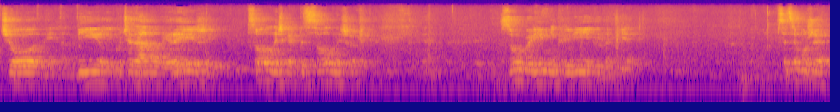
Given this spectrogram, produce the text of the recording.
чорний, там, білий, кучеравий, рижий, в солнишках, без солнишок. Зуби рівні, криві, які там є. Все це може,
